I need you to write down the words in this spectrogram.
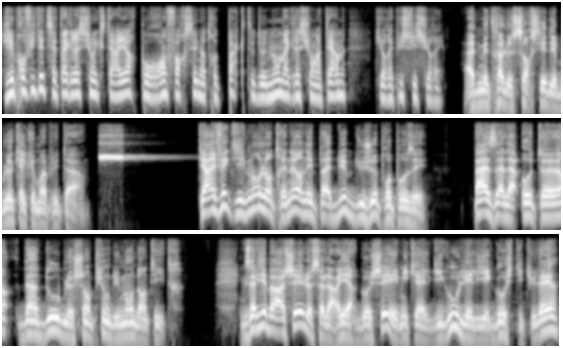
J'ai profité de cette agression extérieure pour renforcer notre pacte de non-agression interne qui aurait pu se fissurer. Admettra le sorcier des Bleus quelques mois plus tard. Car effectivement, l'entraîneur n'est pas dupe du jeu proposé. Pas à la hauteur d'un double champion du monde en titre. Xavier Baraché, le seul arrière gaucher, et Michael Guigou, l'ailier gauche titulaire,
